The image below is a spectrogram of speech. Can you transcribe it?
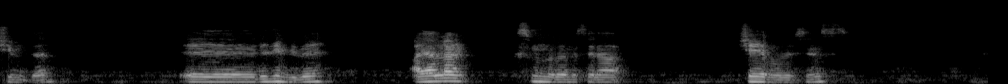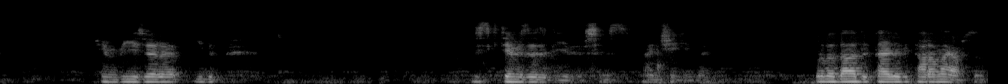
Şimdiden. Ee, dediğim gibi ayarlar kısmında da mesela şey yapabilirsiniz. Şimdi bilgisayara gidip diski temizle de diyebilirsiniz. Aynı şekilde. Burada daha detaylı bir tarama yapsın.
